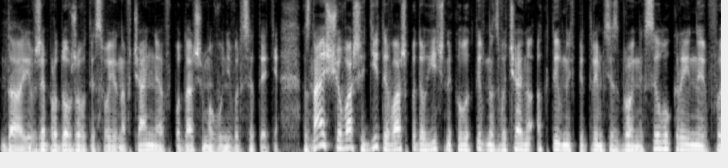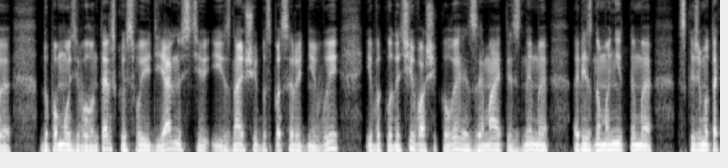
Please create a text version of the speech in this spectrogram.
да, і вже продовжувати своє навчання в подальшому в університеті. Знаю, що ваші діти, ваш педагогічний колектив надзвичайно активний в підтримці збройних сил України в е, допомозі волонтерської своєї діяльності. І знаю, що і безпосередньо ви і викладачі, ваші колеги займаєтесь з ними різноманітними, скажімо так,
